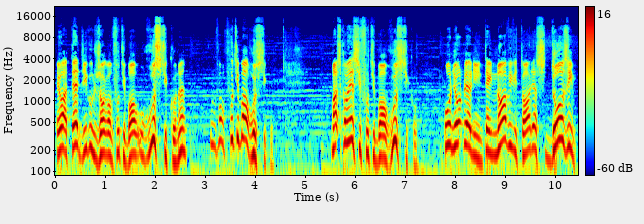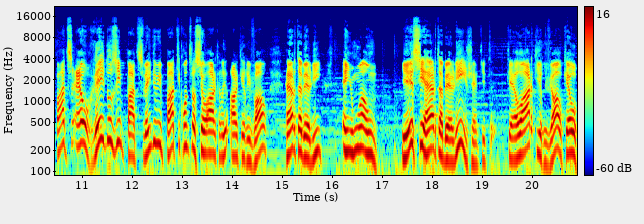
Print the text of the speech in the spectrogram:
Eu até digo que joga um futebol rústico, né? Um futebol rústico. Mas com esse futebol rústico, União Berlim tem nove vitórias, 12 empates, é o rei dos empates. Vem de um empate contra o seu arquirrival, Hertha Berlim, em 1 a 1 E esse Hertha Berlim, gente, que é o arquirrival, que é o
